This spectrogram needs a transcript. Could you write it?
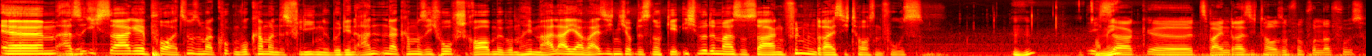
Ähm, also ich sage, boah, jetzt müssen wir mal gucken, wo kann man das fliegen? Über den Anden, da kann man sich hochschrauben, über dem Himalaya, weiß ich nicht, ob das noch geht. Ich würde mal so sagen 35.000 Fuß. Ich Tommy? sag äh, 32.500 Fuß.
